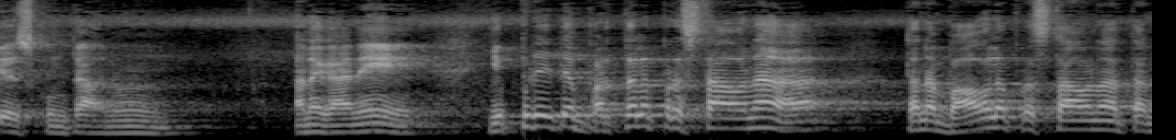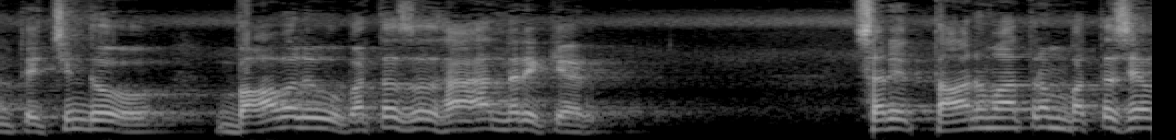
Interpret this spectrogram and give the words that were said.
చేసుకుంటాను. అనగానే ఎప్పుడైతే భర్తల ప్రస్తావన తన బావల ప్రస్తావన తను తెచ్చిందో బావలు భర్త సహా అందరు ఎక్కారు సరే తాను మాత్రం భర్త సేవ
